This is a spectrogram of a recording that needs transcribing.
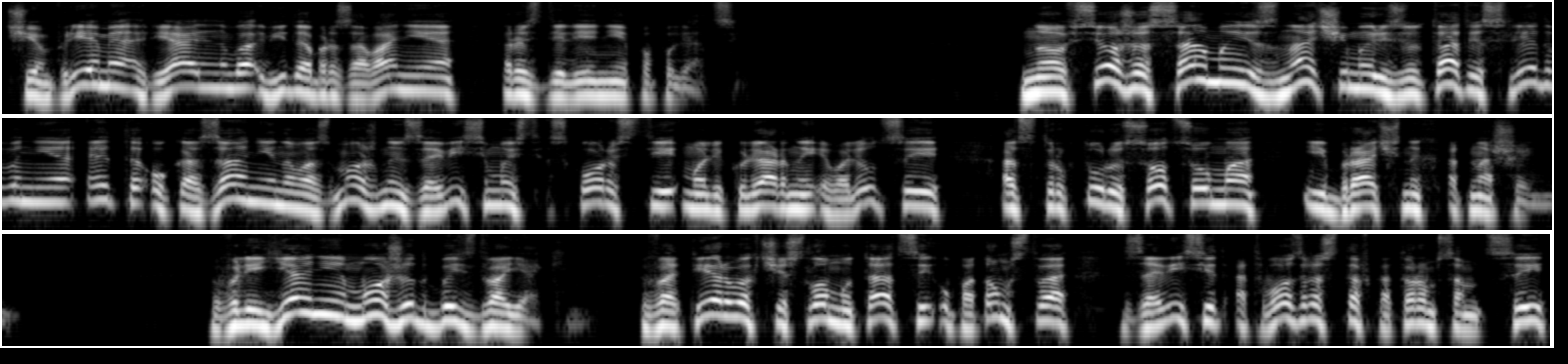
чем время реального видообразования разделения популяций. Но все же самый значимый результат исследования — это указание на возможную зависимость скорости молекулярной эволюции от структуры социума и брачных отношений. Влияние может быть двояким. Во-первых, число мутаций у потомства зависит от возраста, в котором самцы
